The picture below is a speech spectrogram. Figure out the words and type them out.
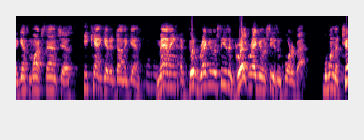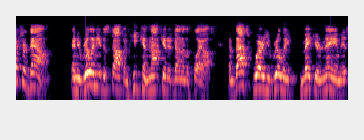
against Mark Sanchez, he can't get it done again. Mhm. Manning, a good regular season, great regular season quarterback. But when the chips are down and you really need to stop him, he cannot get it done in the playoffs. And that's where you really make your name is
